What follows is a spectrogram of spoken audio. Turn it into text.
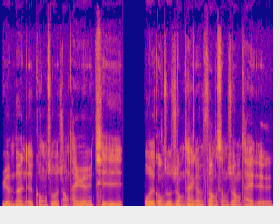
原本的工作状态。因为其实我的工作状态跟放松状态的。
